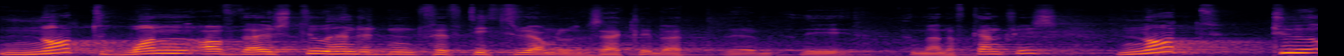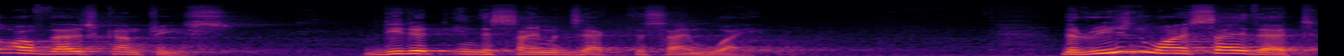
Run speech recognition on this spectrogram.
not one of those 253, I'm not exactly about the, the amount of countries, not two of those countries did it in the same exact the same way. The reason why I say that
